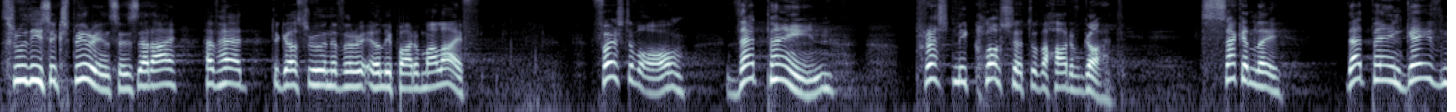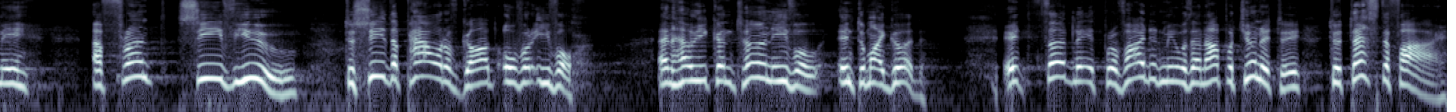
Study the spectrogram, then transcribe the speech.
through these experiences that I have had to go through in the very early part of my life. First of all, that pain pressed me closer to the heart of God. Secondly, that pain gave me a front see view to see the power of God over evil and how He can turn evil into my good. It, thirdly, it provided me with an opportunity to testify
